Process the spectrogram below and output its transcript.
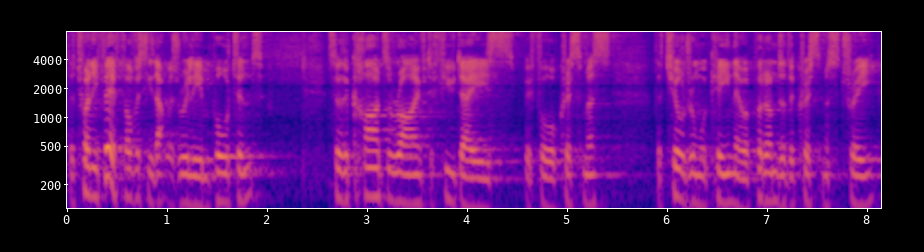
the 25th. Obviously, that was really important. So the cards arrived a few days before Christmas. The children were keen. They were put under the Christmas tree.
